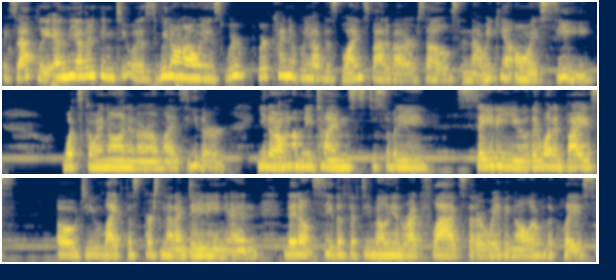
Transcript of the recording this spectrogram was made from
exactly. And the other thing too is we don't always we're we're kind of we have this blind spot about ourselves and that we can't always see what's going on in our own lives either. You know, right. how many times does somebody say to you they want advice oh, do you like this person that I'm dating? And they don't see the 50 million red flags that are waving all over the place.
